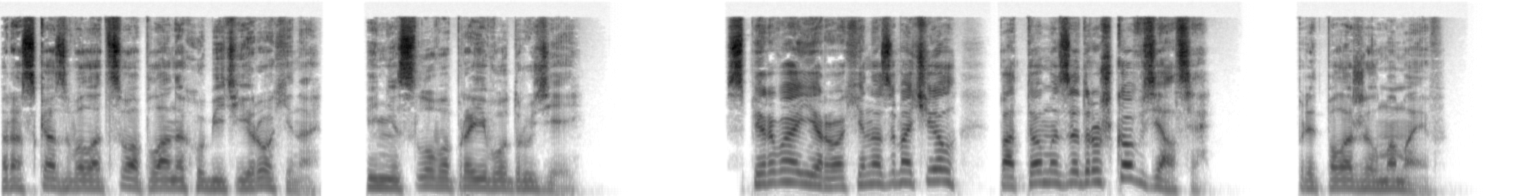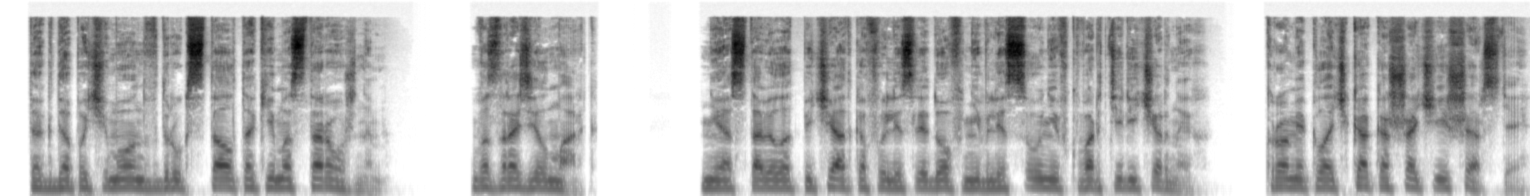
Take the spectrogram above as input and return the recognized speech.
рассказывал отцу о планах убить Ерохина и ни слова про его друзей. «Сперва Ерохина замочил, потом из-за дружков взялся», предположил Мамаев. «Тогда почему он вдруг стал таким осторожным?» — возразил Марк. «Не оставил отпечатков или следов ни в лесу, ни в квартире Черных, кроме клочка кошачьей шерсти.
